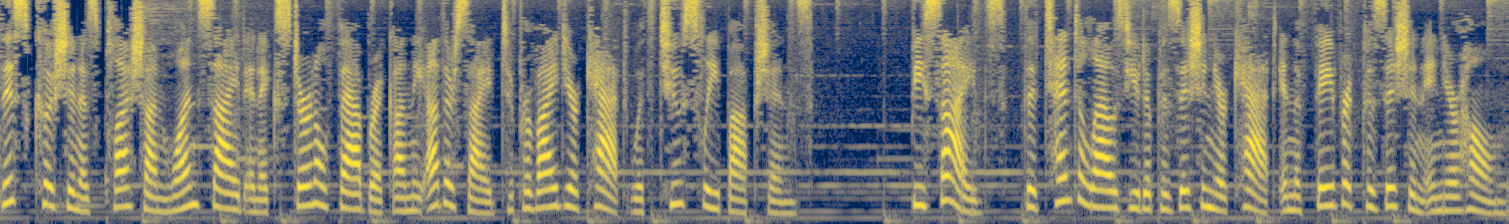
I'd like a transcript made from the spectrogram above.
This cushion is plush on one side and external fabric on the other side to provide your cat with two sleep options. Besides, the tent allows you to position your cat in the favorite position in your home.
